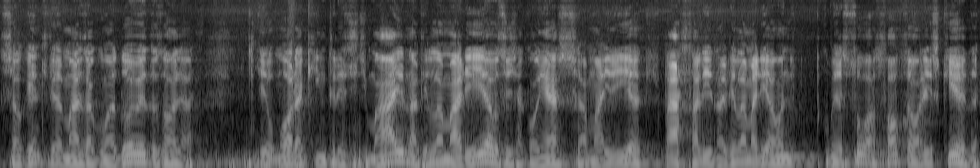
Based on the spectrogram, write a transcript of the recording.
Se alguém tiver mais alguma dúvida, olha, eu moro aqui em 13 de maio, na Vila Maria, você já conhece a Maria, que passa ali na Vila Maria, onde começou o asfalto à esquerda.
